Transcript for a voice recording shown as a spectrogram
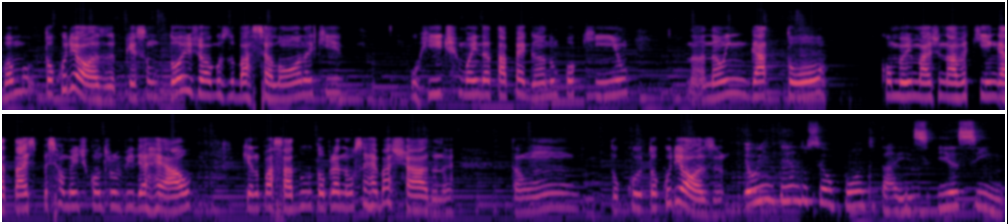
vamos, tô curiosa, porque são dois jogos do Barcelona que o ritmo ainda tá pegando um pouquinho, não engatou como eu imaginava que ia engatar, especialmente contra o Villarreal, que ano passado lutou para não ser rebaixado, né? Então, tô, tô curiosa. Eu entendo o seu ponto, Thaís. E assim,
